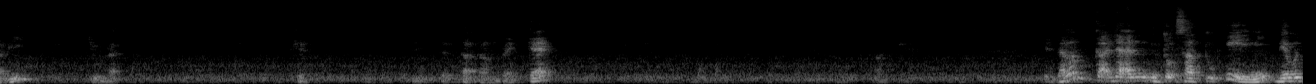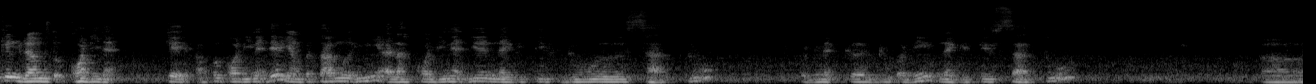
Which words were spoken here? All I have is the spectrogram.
cari julat. Okey. Kita letak dalam bracket. Okay, dalam keadaan untuk satu A ni dia working dalam bentuk koordinat. Okey, apa koordinat dia? Yang pertama ini adalah koordinat dia negatif 2 1. Koordinat kedua ni negatif 1 uh,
